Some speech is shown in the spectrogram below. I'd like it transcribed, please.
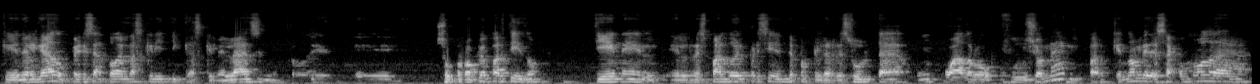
que, Delgado, pese a todas las críticas que le lancen dentro de, de su propio partido, tiene el, respaldo del presidente porque le resulta un cuadro funcional para que no le desacomoda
